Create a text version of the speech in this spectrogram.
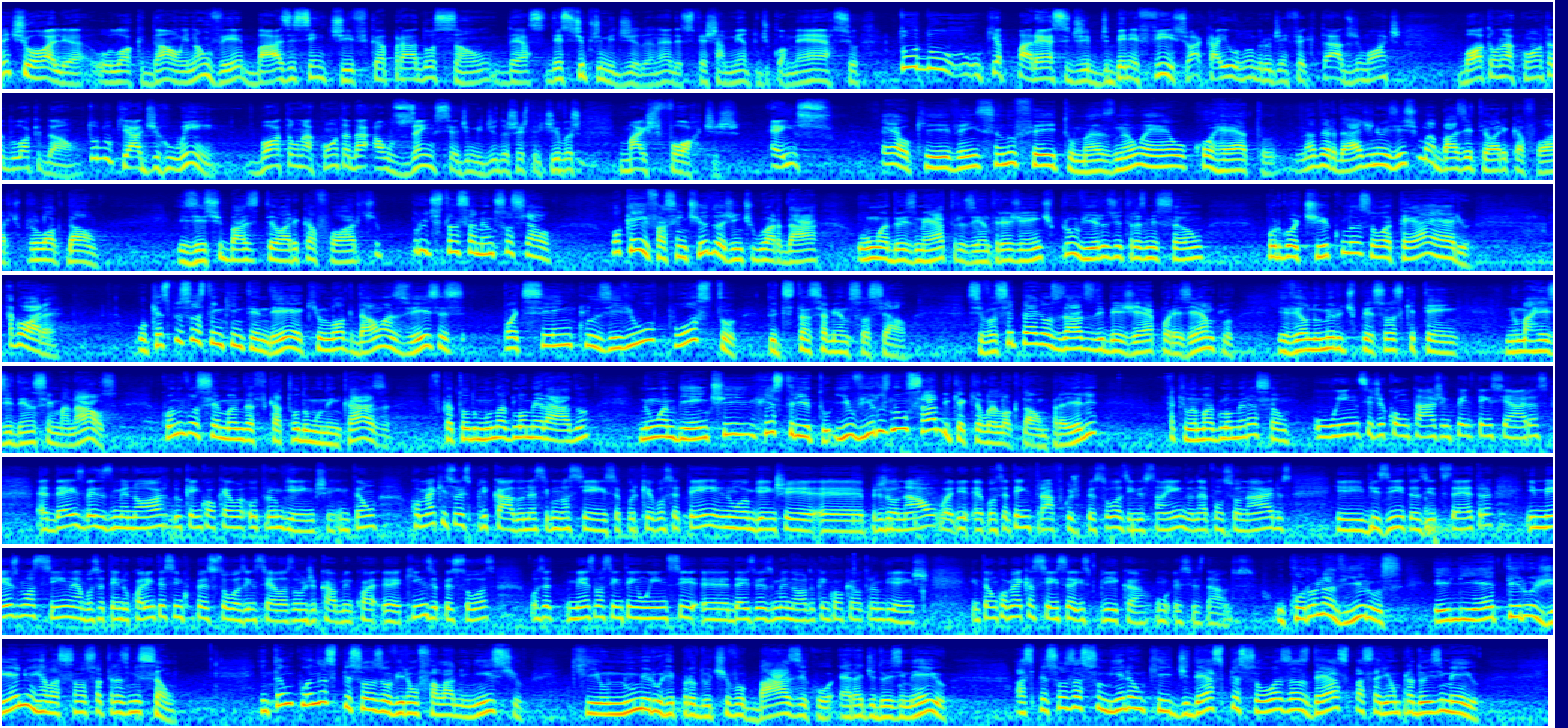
gente olha o lockdown e não vê base científica para a adoção desse, desse, tipo de medida, né? desse fechamento de comércio. Tudo o que aparece de, de benefício, ah, caiu o número de infectados, de mortes, botam na conta do lockdown. Tudo o que há de ruim, botam na conta da ausência de medidas restritivas mais fortes. É isso? É o que vem sendo feito, mas não é o correto. Na verdade, não existe uma base teórica forte para o lockdown. Existe base teórica forte para o distanciamento social. Ok, faz sentido a gente guardar um a dois metros entre a gente para um vírus de transmissão por gotículas ou até aéreo. Agora, o que as pessoas têm que entender é que o lockdown, às vezes, pode ser inclusive o oposto do distanciamento social. Se você pega os dados do IBGE, por exemplo, e vê o número de pessoas que tem numa residência em Manaus, quando você manda ficar todo mundo em casa, fica todo mundo aglomerado num ambiente restrito. E o vírus não sabe que aquilo é lockdown. Para ele, aquilo é uma aglomeração. O índice de contágio em penitenciárias é 10 vezes menor do que em qualquer outro ambiente. Então, como é que isso é explicado, né, segundo a ciência? Porque você tem no ambiente é, prisional, é, você tem tráfico de pessoas indo e saindo, né, funcionários e visitas e etc. E mesmo assim, né, você tendo 45 pessoas em celas onde cabem 15 é, pessoas, você mesmo assim tem um índice é, 10 vezes menor do que em qualquer outro ambiente. Então, como é que a ciência explica esses dados? O coronavírus, ele é heterogêneo em relação à sua transmissão. Então, quando as pessoas ouviram falar no início que o número reprodutivo básico era de 2,5, as pessoas assumiram que de 10 pessoas, as 10 passariam para 2,5.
